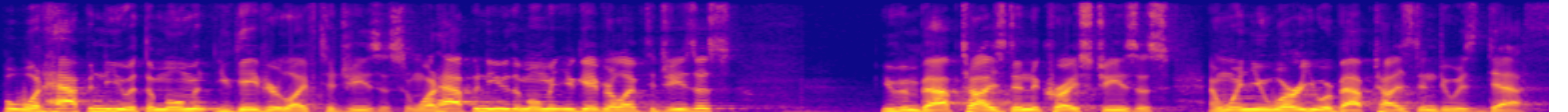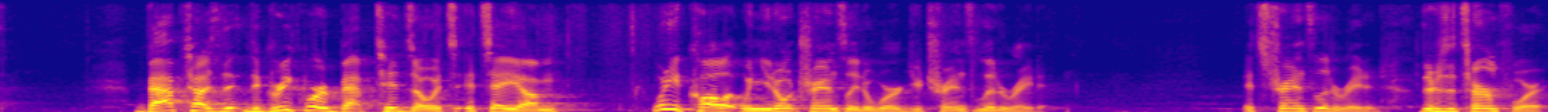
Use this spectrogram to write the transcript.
but what happened to you at the moment you gave your life to Jesus. And what happened to you the moment you gave your life to Jesus? You've been baptized into Christ Jesus. And when you were, you were baptized into his death. Baptized, the, the Greek word baptizo, it's, it's a, um, what do you call it when you don't translate a word, you transliterate it? It's transliterated. There's a term for it.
